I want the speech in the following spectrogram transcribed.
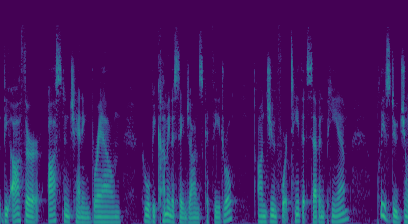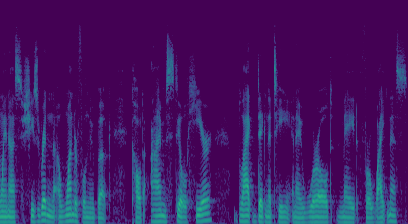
the author Austin Channing Brown, who will be coming to St. John's Cathedral on June 14th at 7 p.m please do join us. She's written a wonderful new book called I'm Still Here Black Dignity in a World Made for Whiteness.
